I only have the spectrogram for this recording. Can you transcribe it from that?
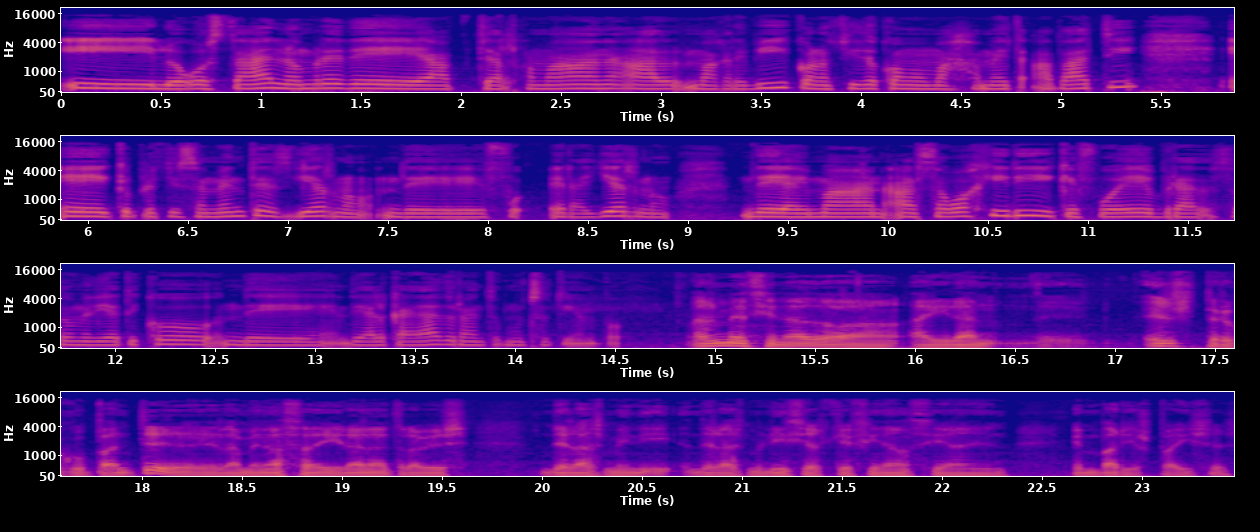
Y luego está el nombre de Abdelrahman al-Maghrebi, conocido como Mohamed Abati, eh, que precisamente es yerno de, era yerno de Ayman al-Zawahiri y que fue brazo mediático de, Al-Qaeda durante mucho tiempo. Has mencionado a, Irán. Es preocupante la amenaza de Irán a través de las, de las milicias que financian en varios países.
